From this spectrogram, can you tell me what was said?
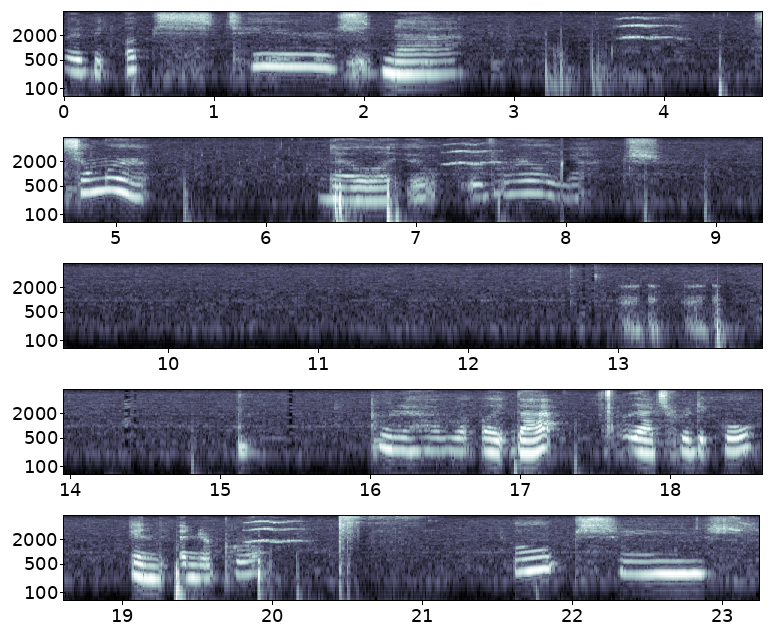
Maybe upstairs? Nah. Somewhere. No, like it would really match. I'm gonna have it like that. That's pretty cool. And Ender Pearl. Oopsies.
